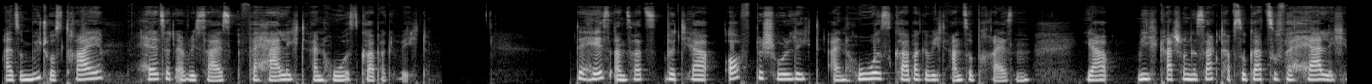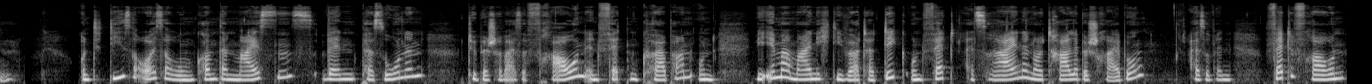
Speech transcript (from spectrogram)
Also Mythos 3, Health at Every Size verherrlicht ein hohes Körpergewicht. Der Haze-Ansatz wird ja oft beschuldigt, ein hohes Körpergewicht anzupreisen. Ja, wie ich gerade schon gesagt habe, sogar zu verherrlichen. Und diese Äußerung kommt dann meistens, wenn Personen, typischerweise Frauen in fetten Körpern, und wie immer meine ich die Wörter dick und fett als reine neutrale Beschreibung, also wenn fette Frauen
